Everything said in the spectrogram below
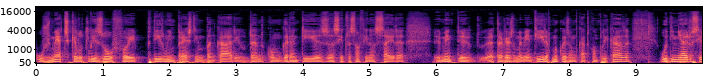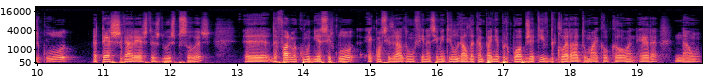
os métodos que ele utilizou foi pedir um empréstimo bancário, dando como garantias a situação financeira eh, eh, através de uma mentira, uma coisa um bocado complicada. O dinheiro circulou até chegar a estas duas pessoas. Uh, da forma como o dinheiro circulou, é considerado um financiamento ilegal da campanha, porque o objetivo declarado do Michael Cohen era não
